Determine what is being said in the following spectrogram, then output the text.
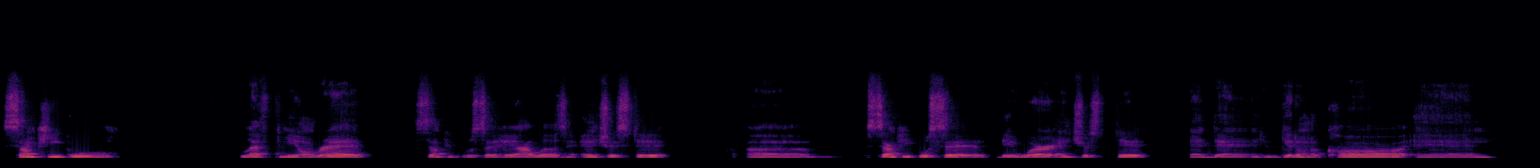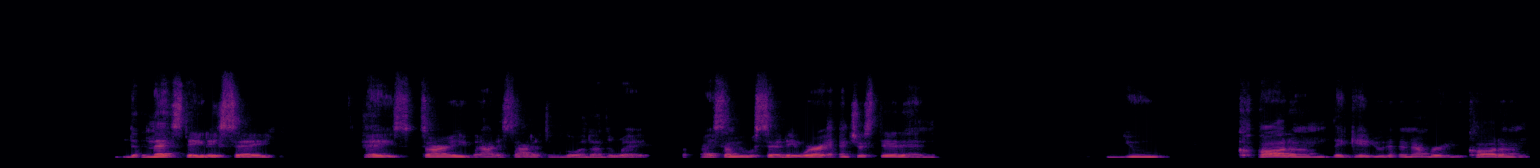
some people left me on read. Some people said, hey, I wasn't interested. Um, some people said they were interested, and then you get on a call and the next day they say, hey, sorry, but I decided to go another way. Right? Some people said they were interested and you called them, they gave you the number, you called them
